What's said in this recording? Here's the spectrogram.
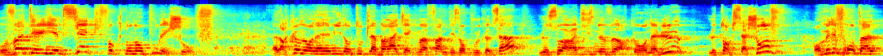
Au 21e siècle, il faut que ton ampoule chauffe. Alors comme on a mis dans toute la baraque avec ma femme des ampoules comme ça, le soir à 19h quand on allume, le temps que ça chauffe, on met des frontales.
